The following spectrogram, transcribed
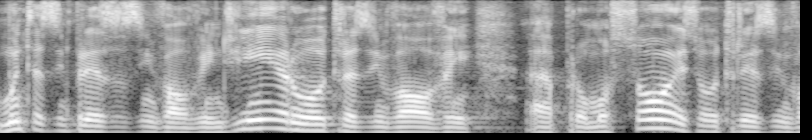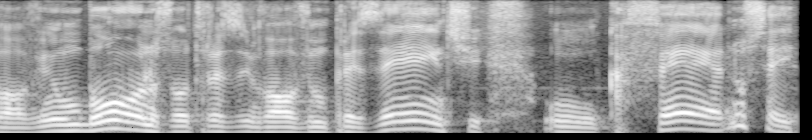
Muitas empresas envolvem dinheiro, outras envolvem uh, promoções, outras envolvem um bônus, outras envolvem um presente, um café, não sei.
